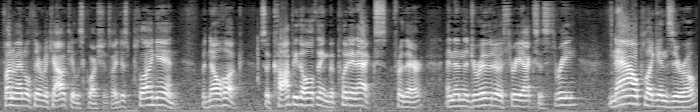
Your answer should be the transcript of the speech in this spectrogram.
fundamental theorem of calculus question. So I just plug in with no hook. So copy the whole thing, but put in x for there and then the derivative of 3x is 3. Now plug in 0,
